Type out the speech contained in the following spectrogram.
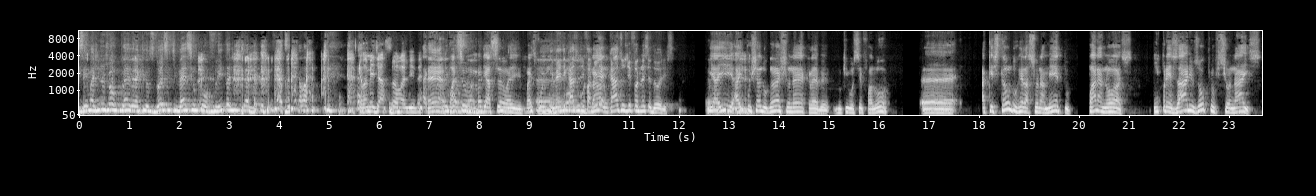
você imagina o João Kleber aqui, os dois, se tivesse um conflito, a gente já ia fazer aquela aquela mediação ali, né? É, pode ser uma mediação aí, mas foi é, Em vez de casos de família, casos de fornecedores. E aí, aí puxando o gancho, né, Kleber, do que você falou, é, a questão do relacionamento para nós, empresários ou profissionais,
